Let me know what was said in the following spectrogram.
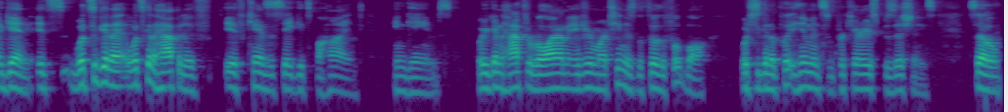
Again, it's what's going to what's to happen if if Kansas State gets behind in games, where you're going to have to rely on Adrian Martinez to throw the football, which is going to put him in some precarious positions. So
